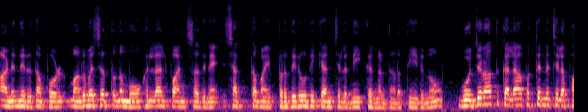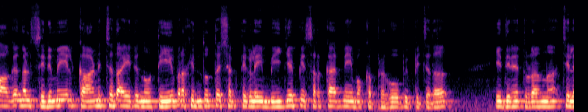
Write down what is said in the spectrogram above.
അണിനിരുന്നപ്പോൾ മറുവശത്തുനിന്ന് മോഹൻലാൽ ഫാൻസ് അതിനെ ശക്തമായി പ്രതിരോധിക്കാൻ ചില നീക്കങ്ങൾ നടത്തിയിരുന്നു. ഗുജറാത്ത് കലാപത്തിന്റെ ചില ഭാഗങ്ങൾ സിനിമയിൽ കാണിച്ചതായിരുന്നു തീവ്ര ഹിന്ദുത്വ ശക്തികളെയും ബി ജെ പി സർക്കാരിനെയും ഒക്കെ പ്രകോപിപ്പിച്ചത്. ഇതിനെ തുടർന്ന് ചില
